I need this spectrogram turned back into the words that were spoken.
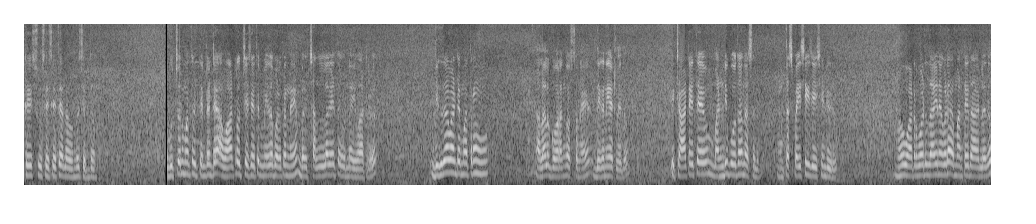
టేస్ట్ చూసేసి అయితే ఎలా ఉందో చెప్దాం. కూర్చొని మాత్రం తింటే ఆ వాటర్ వచ్చేసి అయితే మీద పడుతున్నాయి. చల్లగా అయితే ఉన్నాయి వాటర్. దిగుదామంటే మాత్రం అలలు ఘోరంగా వస్తున్నాయి. దిగనీయట్లేదు. ఈ చాట్ అయితే మండిపోతుంది అసలు. అంత స్పైసీగా చేసిండు వీడు. వాటర్ బాటిల్ తాగినా కూడా మంట అయితే ఆగలేదు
